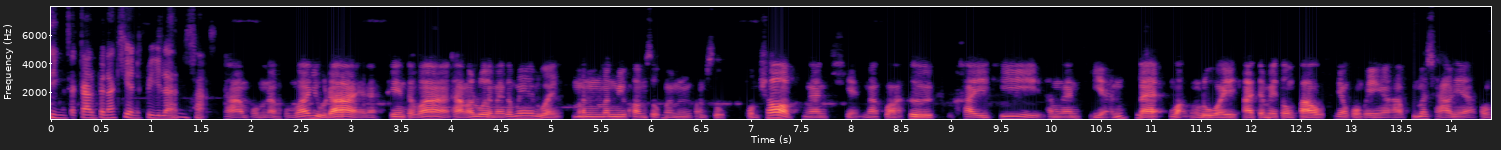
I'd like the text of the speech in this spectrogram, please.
ริง ๆ จากการเป็นนักเขียนฟรีแลนซ์อะถามผมนะ ผมว่าอยู่ได้นะ เพียงแต่ว่าถามว่ารวยไหมก็ไม่รวย มันมันมีความสุขไหมมันมีความสุข ผมชอบงานเขียนมากกว่า คือใครที่ทำงานเขียนและหวังรวยอาจจะไม่ตรงเป้า อย่างผมเองอะครับ เมื่อเช้าเนี่ยผม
